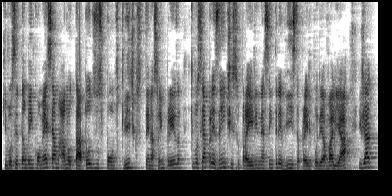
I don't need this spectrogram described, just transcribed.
que você também comece a anotar todos os pontos críticos que tem na sua empresa, que você apresente isso para ele nessa entrevista, para ele poder avaliar e já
